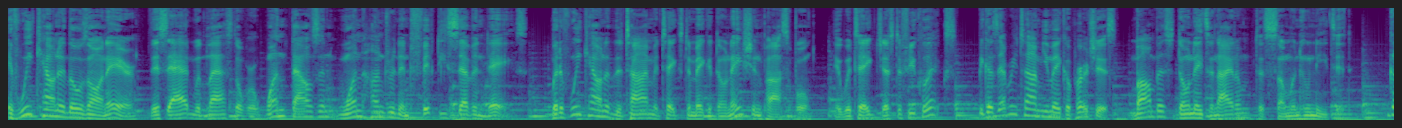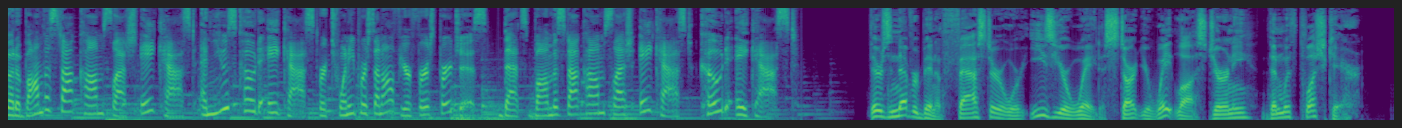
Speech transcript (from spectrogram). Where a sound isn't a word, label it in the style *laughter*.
If we counted those on air, this ad would last over 1,157 days. But if we counted the time it takes to make a donation possible, it would take just a few clicks. Because every time you make a purchase, Bombas donates an item to someone who needs it. Go to bombas.com slash ACAST and use code ACAST for 20% off your first purchase. That's bombas.com slash ACAST, code ACAST. There's never been a faster or easier way to start your weight loss journey than with PlushCare.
